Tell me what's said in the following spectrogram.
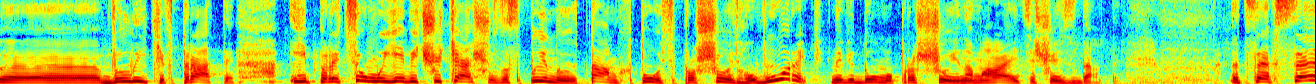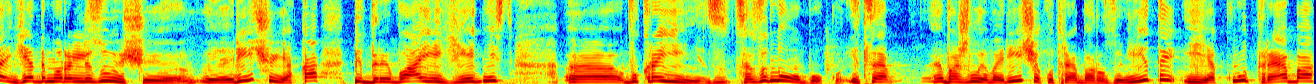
е, великі втрати, і при цьому є відчуття, що за спиною там хтось про щось говорить, невідомо про що, і намагається щось здати. Це все є деморалізуючою е, річчю, яка підриває єдність в Україні. Це з одного боку, і це важлива річ, яку треба розуміти, і яку треба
